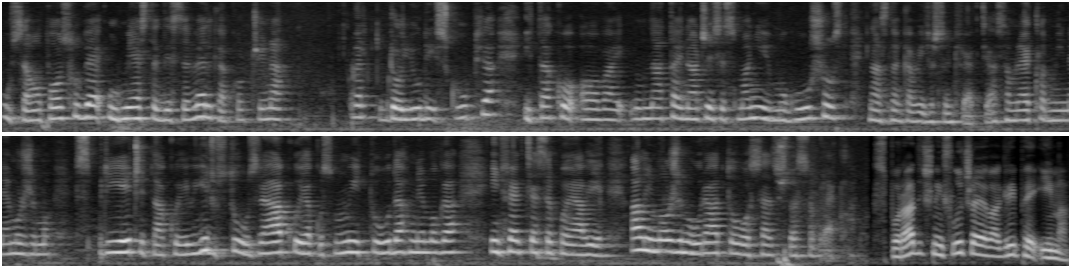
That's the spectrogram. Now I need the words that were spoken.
u samoposluge, u mjesta gdje se velika količina veliki broj ljudi skuplja i tako ovaj na taj način se smanjuje mogućnost nastanka virusne infekcije. Ja sam rekla, mi ne možemo spriječiti tako je virus tu u zraku i ako smo mi tu udahnemo ga, infekcija se pojavljuje. Ali možemo urati ovo sad što sam rekla. Sporadičnih slučajeva gripe ima,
